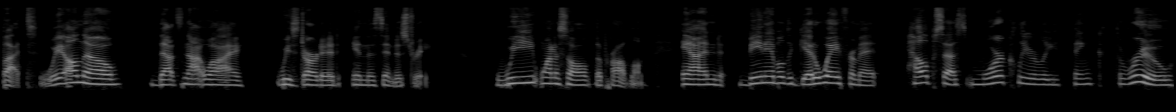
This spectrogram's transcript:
But we all know that's not why we started in this industry. We want to solve the problem and being able to get away from it helps us more clearly think through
